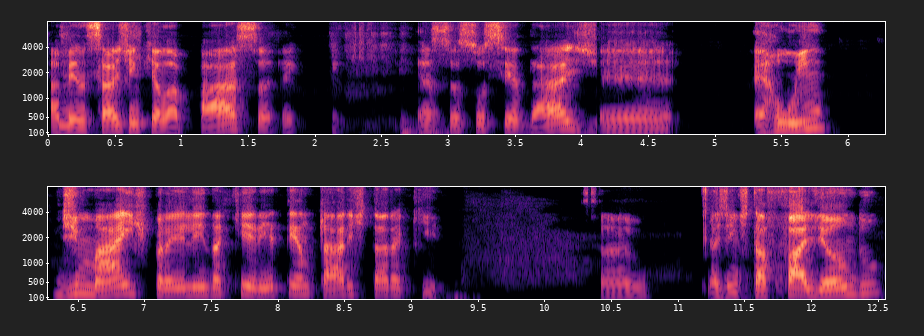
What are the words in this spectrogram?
a mensagem que ela passa é essa sociedade é, é ruim demais para ele ainda querer tentar estar aqui. Sabe? A gente está falhando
